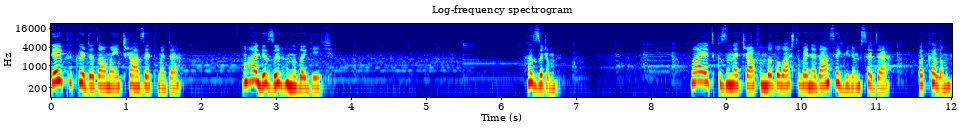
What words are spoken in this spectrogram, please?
Dev kıkırdadı ama itiraz etmedi. O halde zırhını da giy. Hazırım. Layet kızın etrafında dolaştı ve nedense gülümsedi. Bakalım.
